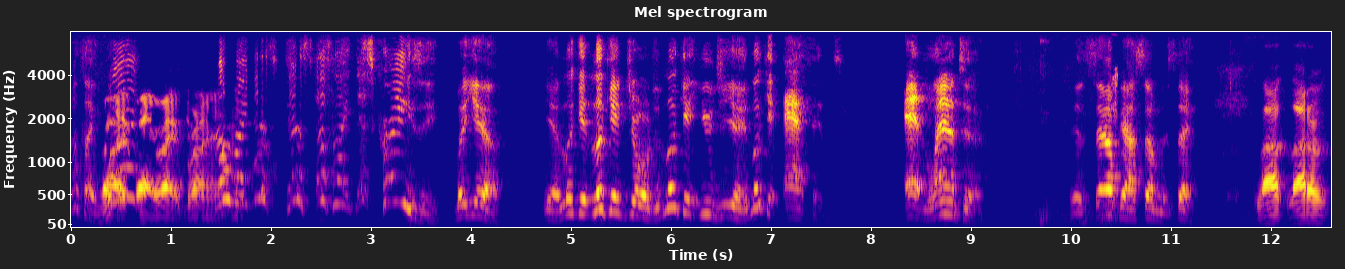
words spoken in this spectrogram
I was like, what? Right, right, right, Brian. I was like, that's that's that's like that's crazy. But yeah, yeah. Look at look at Georgia. Look at UGA. Look at Athens, Atlanta. Yeah, South got something to say. lot lot of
